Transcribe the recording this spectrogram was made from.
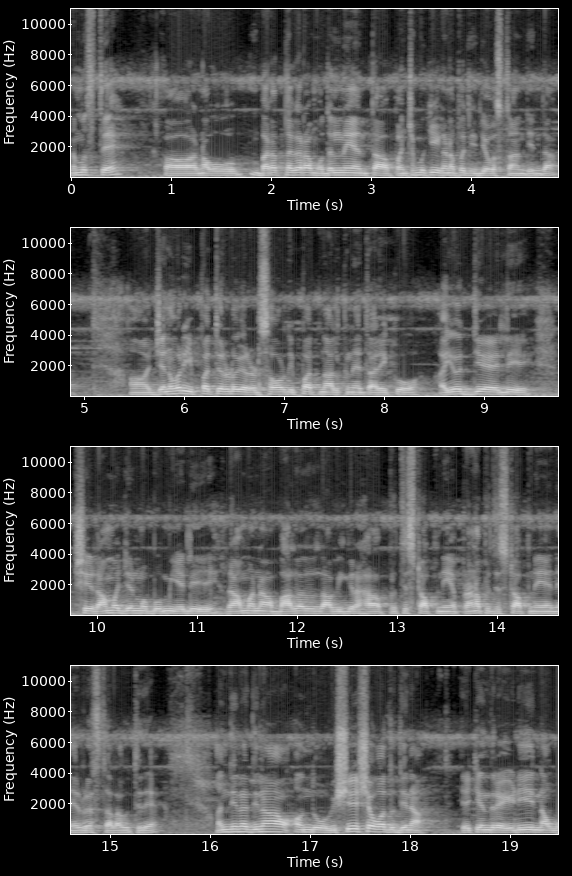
ನಮಸ್ತೆ. ನಾವು ಭರತ್ ನಗರ ಮೊದಲನೇ ಅಂತ ಪಂಚಮುಖಿ ಗಣಪತಿ ದೇವಸ್ಥಾನದಿಂದ ಜನವರಿ ಇಪ್ಪತ್ತೆರಡು, ಎರಡು ಸಾವಿರದ ಇಪ್ಪತ್ತ್ನಾಲ್ಕನೇ ತಾರೀಕು ಅಯೋಧ್ಯೆಯಲ್ಲಿ ಶ್ರೀರಾಮ ಜನ್ಮಭೂಮಿಯಲ್ಲಿ ರಾಮನ ಬಾಲಲ ವಿಗ್ರಹ ಪ್ರತಿಷ್ಠಾಪನೆಯ ಪ್ರಾಣ ಪ್ರತಿಷ್ಠಾಪನೆಯ ನೆರವೇರಿಸಲಾಗುತ್ತಿದೆ. ಅಂದಿನ ದಿನ ಒಂದು ವಿಶೇಷವಾದ ದಿನ, ಏಕೆಂದರೆ ಇಡೀ ನಾವು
